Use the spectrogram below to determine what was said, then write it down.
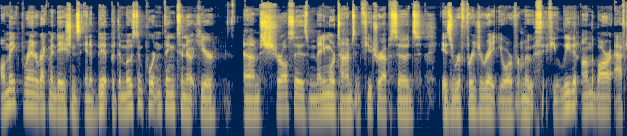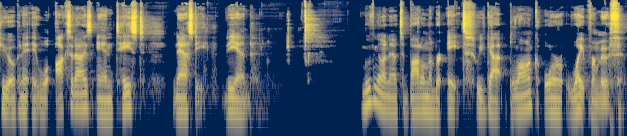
I'll make brand recommendations in a bit, but the most important thing to note here, and I'm sure I'll say this many more times in future episodes, is refrigerate your vermouth. If you leave it on the bar after you open it, it will oxidize and taste nasty. The end. Moving on now to bottle number eight, we've got Blanc or White Vermouth.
